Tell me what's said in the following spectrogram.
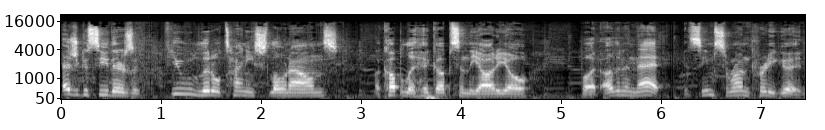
As you can see, there's a few little tiny slowdowns, a couple of hiccups in the audio, but other than that, it seems to run pretty good.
